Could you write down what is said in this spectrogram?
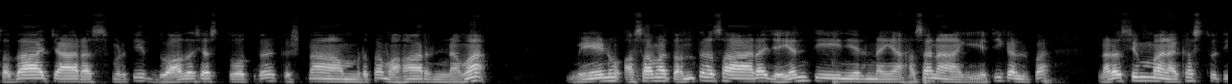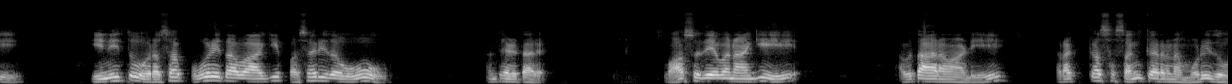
ಸದಾಚಾರ ಸ್ಮೃತಿ ದ್ವಾದಶ ಸ್ತೋತ್ರ ಕೃಷ್ಣಾಮೃತ ಮಹಾರ್ಣವ ಮೇಣು ಅಸಮತಂತ್ರಸಾರ ಜಯಂತಿ ನಿರ್ಣಯ ಹಸನಾಗಿ ಯತಿಕಲ್ಪ ನರಸಿಂಹ ನಖಸ್ತುತಿ ಇನಿತು ರಸಪೂರಿತವಾಗಿ ಪಸರಿದವು ಅಂತ ಹೇಳ್ತಾರೆ. ವಾಸುದೇವನಾಗಿ ಅವತಾರ ಮಾಡಿ ರಕ್ಕಸ ಸಂಕರಣ ಮುರಿದು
